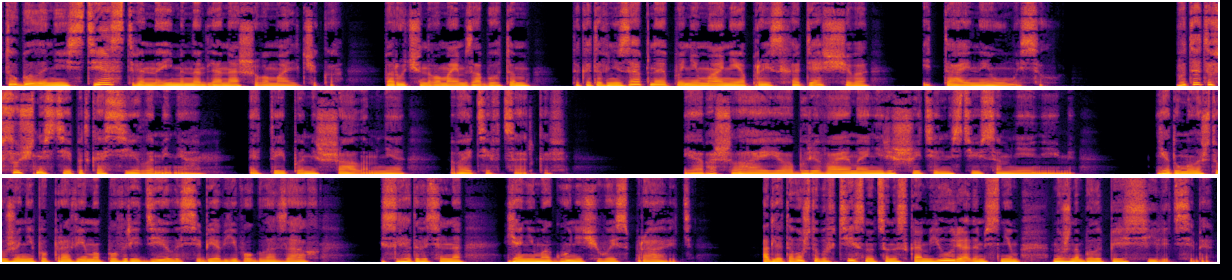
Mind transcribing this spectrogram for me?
Что было неестественно именно для нашего мальчика, порученного моим заботам, так это внезапное понимание происходящего и тайный умысел. Вот это в сущности и подкосило меня. Это и помешало мне войти в церковь. Я обошла ее, обуреваемая нерешительностью и сомнениями. Я думала, что уже непоправимо повредила себе в его глазах, и, следовательно, я не могу ничего исправить. А для того, чтобы втиснуться на скамью рядом с ним, нужно было пересилить себя.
